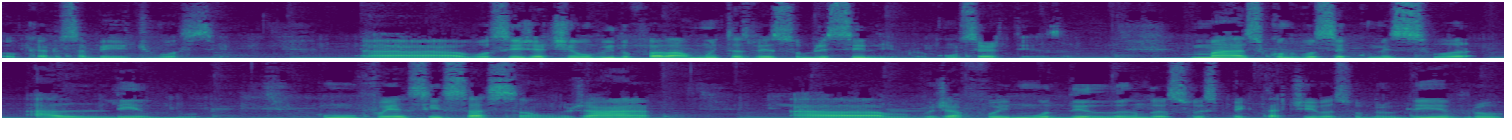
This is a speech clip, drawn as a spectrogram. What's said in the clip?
eu quero saber de você. Uh, você já tinha ouvido falar muitas vezes sobre esse livro, com certeza. Mas quando você começou a lê-lo, como foi a sensação? Já a, já foi modelando a sua expectativa sobre o livro,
